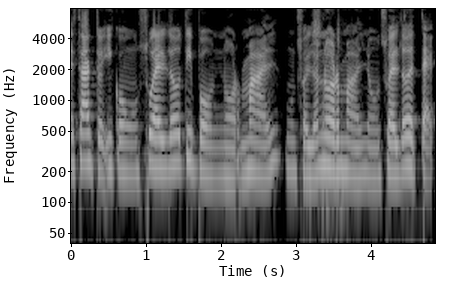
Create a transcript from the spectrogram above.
Exacto, y con un sueldo tipo normal, un sueldo Exacto. normal, no un sueldo de tech,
